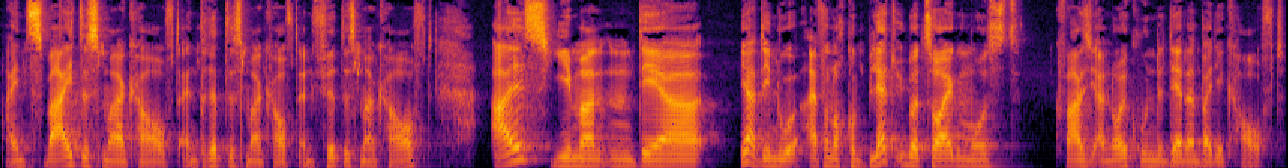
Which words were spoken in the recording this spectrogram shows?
ein zweites Mal kauft, ein drittes Mal kauft, ein viertes Mal kauft, als jemanden, der, ja, den du einfach noch komplett überzeugen musst, quasi ein Neukunde, der dann bei dir kauft.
